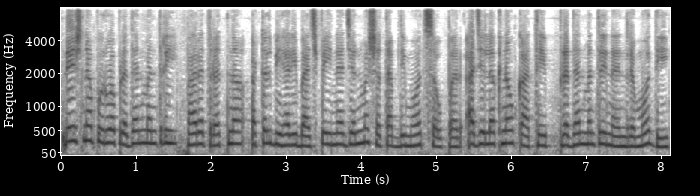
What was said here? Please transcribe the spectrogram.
દેશના પૂર્વ પ્રધાનમંત્રી ભારત રત્ન અટલ બિહારી વાજપેયીના જન્મ શતાબ્દી મહોત્સવ પર આજે લખનૌ ખાતે પ્રધાનમંત્રી નરેન્દ્ર મોદી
